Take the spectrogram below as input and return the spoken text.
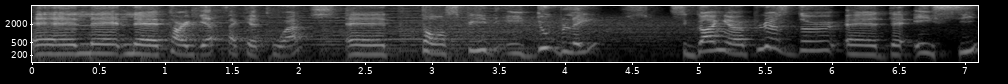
euh, le, le target, fait que toi, euh, ton speed est doublé. Tu gagnes un plus 2 euh, de AC.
